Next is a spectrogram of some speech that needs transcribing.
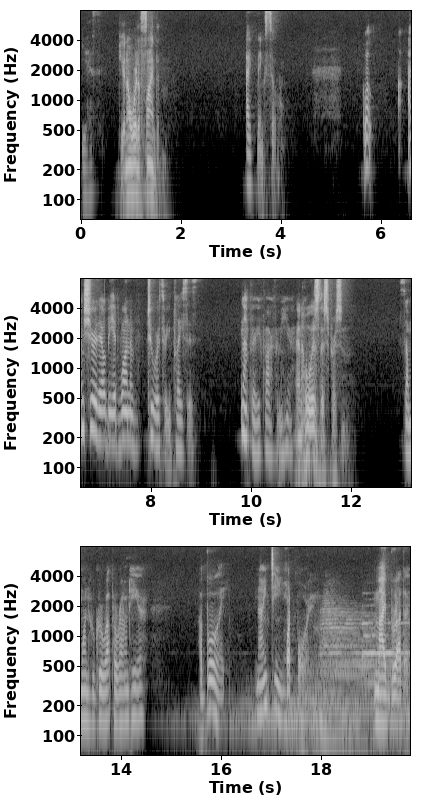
Yes, Do you know where to find them? I think so. Well, I- I'm sure they'll be at one of two or three places. Not very far from here. And who is this person? Someone who grew up around here. A boy, 19. What boy? My brother.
